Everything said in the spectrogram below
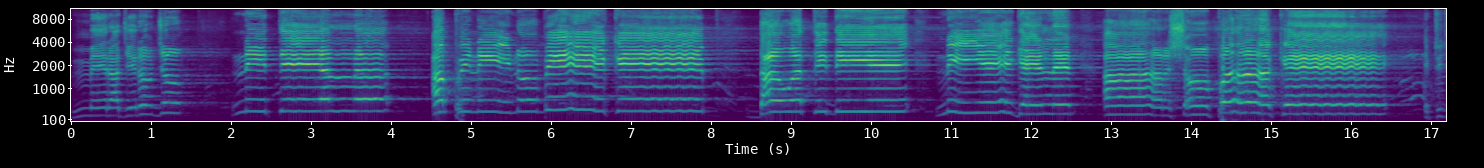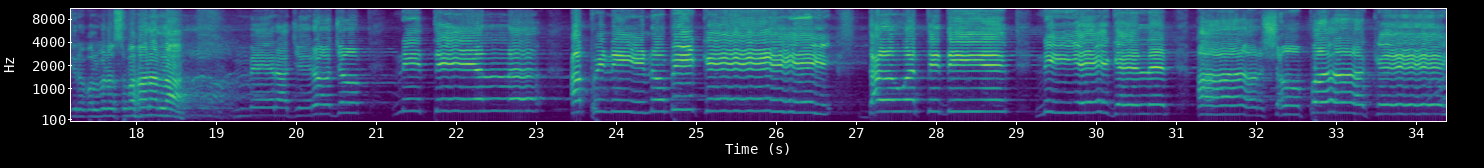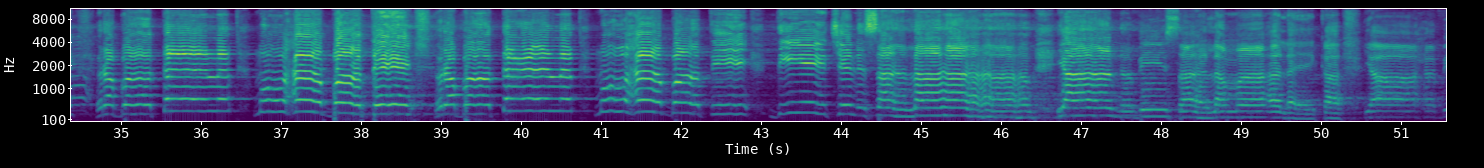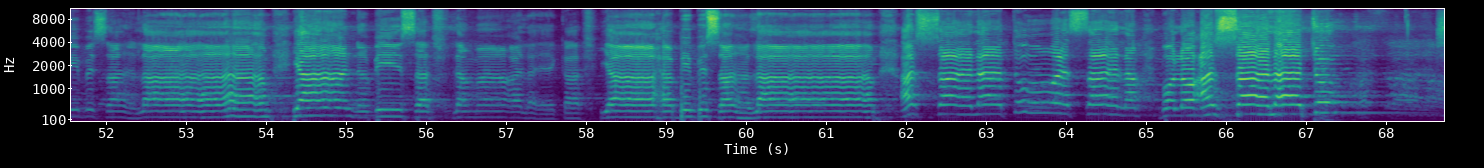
মেরাজের নীতি আল্লাহ আপনি নবীকে দাওয়াত দিয়ে নিয়ে গেলেন আর সোপাকে একটু জোরে বলব না সুবহান আল্লাহ মেরাজের নীতি আল্লাহ আপনি নবীকে সোপাকে রব তাল মোহাবতে দিয়েছেন সালাম ইয়া নবী সালাম আলাইকা ইয়া হাবিব সালাম ইয়া নবী সালাম আলাইকা ইয়া হাবিব সালাম আসসালাতু আসসালাম বলো আসসালাতু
